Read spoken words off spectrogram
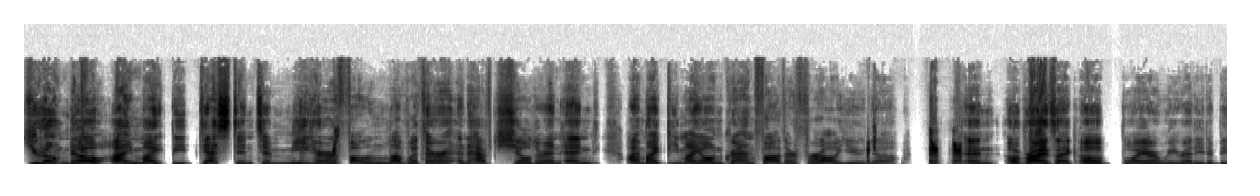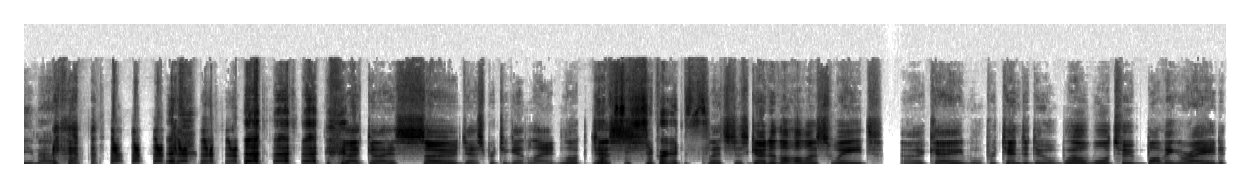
You don't know. I might be destined to meet her, fall in love with her, and have children. And I might be my own grandfather for all you know. And O'Brien's like, Oh boy, are we ready to beam out. that guy is so desperate to get laid. Look, just sure let's just go to the holosuite. Okay, we'll pretend to do a World War II bombing raid.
